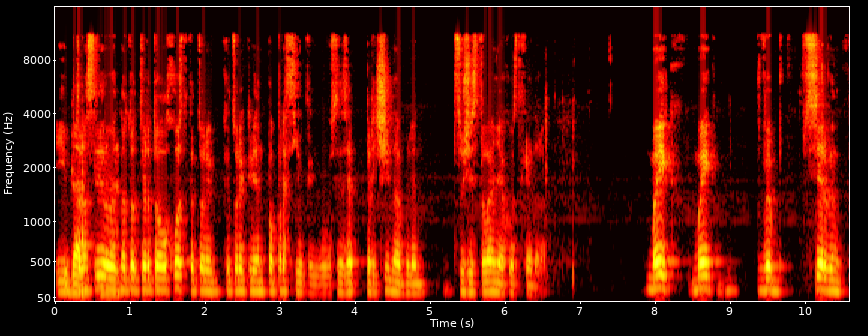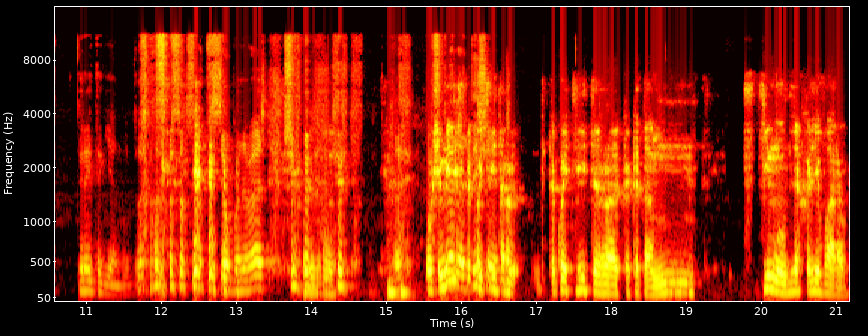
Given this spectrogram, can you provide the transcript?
И Да, транслирует да. на тот virtual host, который, который клиент попросил. Как бы, вся причина, блин, существования host header а. Make, make web serving great again. Все, понимаешь? В общем, видишь, какой твиттер, какой твиттер, э, как это, стимул для холиваров.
